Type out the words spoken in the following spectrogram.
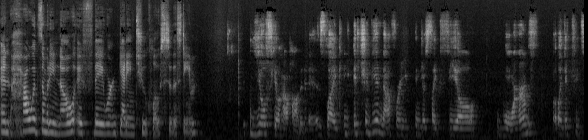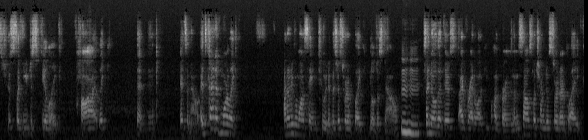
And how would somebody know if they were getting too close to the steam? You'll feel how hot it is. Like it should be enough where you can just like feel warmth, but like if it's just like you just feel like hot, like then it's a no. It's kind of more like I don't even want to say intuitive. It's just sort of like you'll just know. Because mm-hmm. I know that there's. I've read a lot of people have burned themselves, which I'm just sort of like.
